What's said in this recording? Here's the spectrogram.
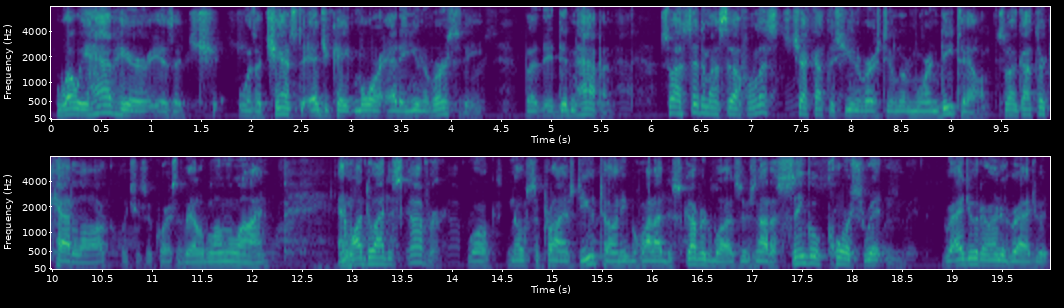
what we have here is a ch- was a chance to educate more at a university, but it didn't happen. So I said to myself, well, let's check out this university a little more in detail. So I got their catalog, which is of course available on the line. And what do I discover? Well, no surprise to you, Tony, but what I discovered was there's not a single course written, graduate or undergraduate,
